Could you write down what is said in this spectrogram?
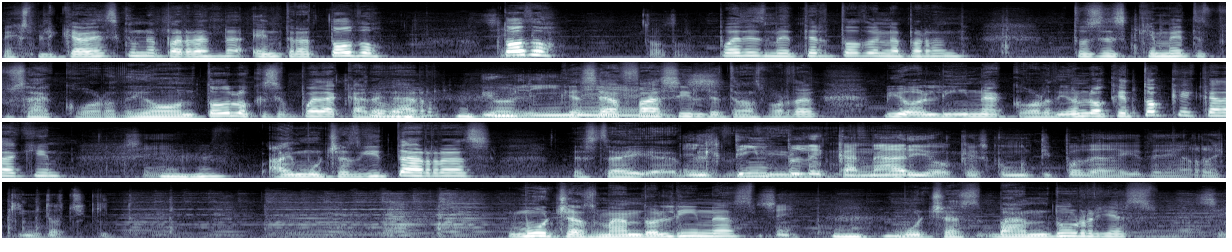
Me explicaba, es que una parranda entra todo. Sí, Todo. Todo. Puedes meter todo en la parranda. Entonces, ¿qué metes? Pues acordeón, todo lo que se pueda cargar, Violines. que sea fácil de transportar. Violín, acordeón, lo que toque cada quien. Sí. Hay muchas guitarras. Está ahí, eh, El timple y canario, que es como un tipo de, de requinto chiquito. Muchas mandolinas, Sí, muchas bandurrias. sí.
